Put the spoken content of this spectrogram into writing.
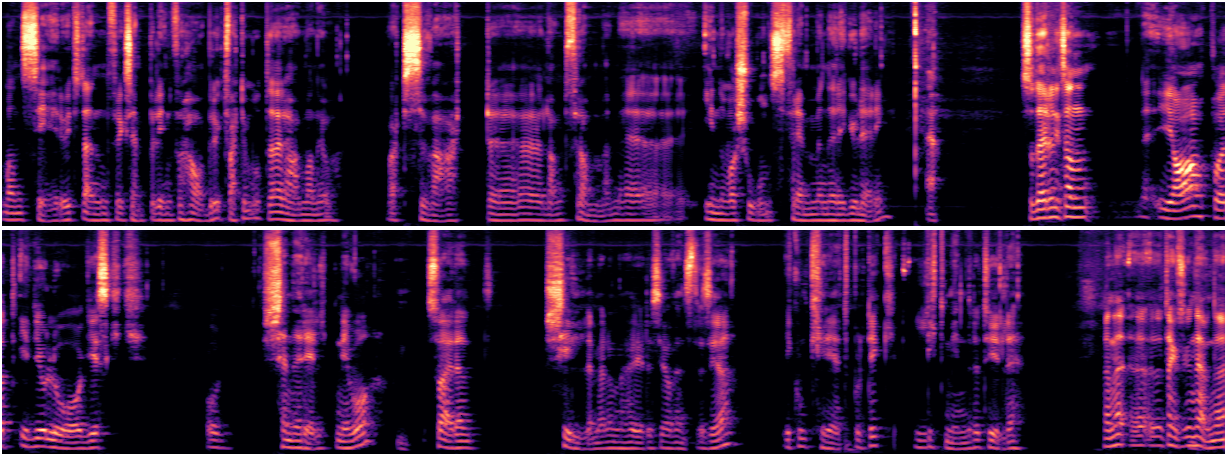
man ser jo ikke den f.eks. innenfor havbruk. Tvert imot, der har man jo vært svært uh, langt framme med innovasjonsfremmende regulering. Ja. Så det er litt sånn Ja, på et ideologisk og generelt nivå mm. så er det et skille mellom høyresida og venstresida. I konkret politikk litt mindre tydelig. Men jeg, jeg tenkte jeg skulle nevne,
